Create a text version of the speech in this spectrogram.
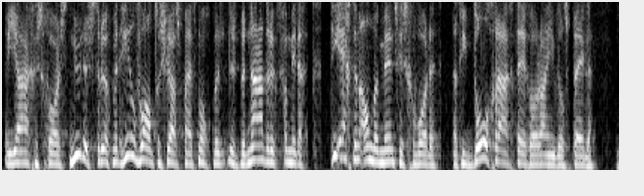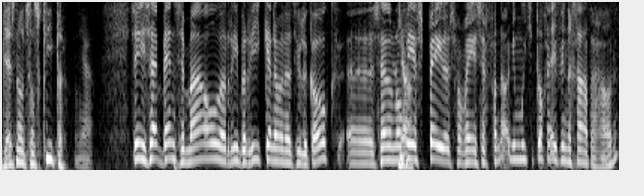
Een jaar geschorst. Nu dus terug met heel veel enthousiasme. Hij heeft nog be- dus benadrukt vanmiddag dat hij echt een ander mens is geworden. Dat hij dolgraag tegen Oranje wil spelen. Desnoods als keeper. Ja. Zo, je zei Benzema al, Ribéry kennen we natuurlijk ook. Eh, zijn er nog Ja. meer spelers waarvan je zegt van nou die moet je toch even in de gaten houden?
